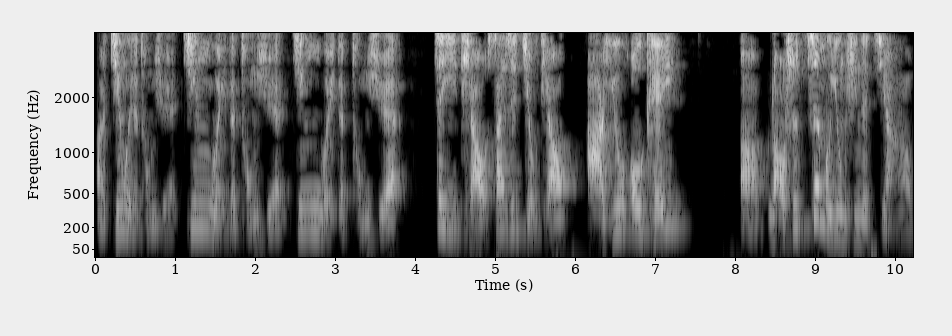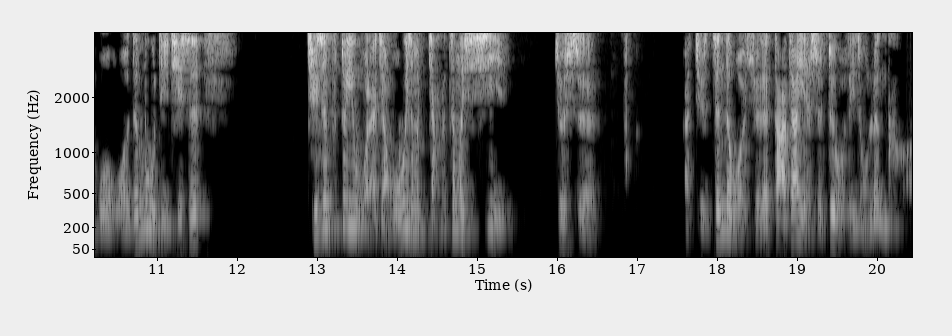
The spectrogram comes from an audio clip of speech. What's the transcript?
啊！经纬的同学，经纬的同学，经纬的同学，这一条三十九条，Are you OK？啊，老师这么用心的讲，我我的目的其实其实对于我来讲，我为什么讲的这么细，就是。啊，就真的，我觉得大家也是对我的一种认可啊。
